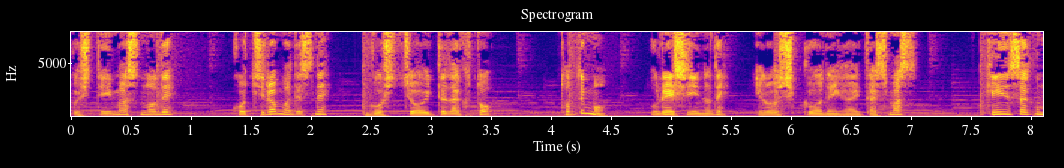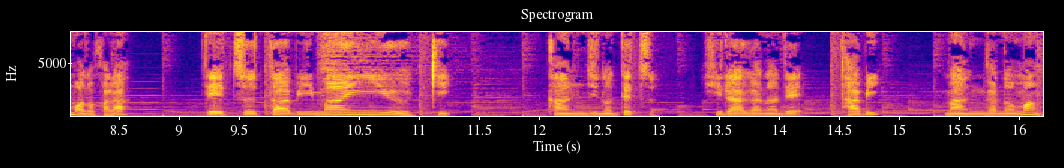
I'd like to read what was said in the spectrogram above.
プしていますので、こちらもですね、ご視聴いただくととても嬉しいのでよろしくお願いいたします。検索窓から、鉄旅万有記、漢字の鉄、ひらがなで旅、漫画の漫、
